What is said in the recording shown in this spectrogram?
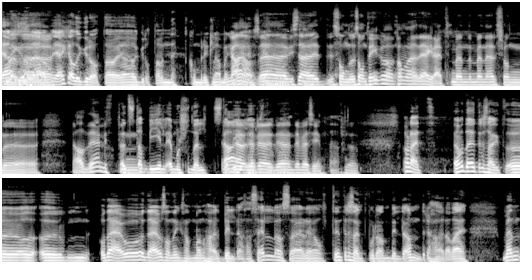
Ja, Men, det, sant? eh, jeg, jeg kan jo gråte jeg har grått av en Netcom-reklame. ja, ja, det, hvis det er sånne, sånne ting, kan det er greit. Men, men jeg er sånn eh, Ja, det er litt En stabil, emosjonelt stabil. ja, det, det, det, det vil jeg si. Ja. Ålreit. Ja, men Det er interessant. Og, og, og, det, er jo, det er jo sånn sant, man har et bilde av seg selv, og så er det alltid interessant hvordan bildet andre har av deg. Men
